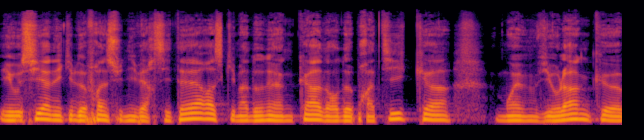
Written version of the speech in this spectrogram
et aussi en équipe de France universitaire, ce qui m'a donné un cadre de pratique euh, moins violent que,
